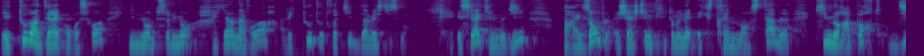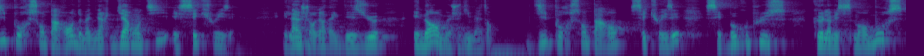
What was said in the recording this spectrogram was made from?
les taux d'intérêt qu'on reçoit, ils n'ont absolument rien à voir avec tout autre type d'investissement. Et c'est là qu'il me dit, par exemple, j'ai acheté une crypto-monnaie extrêmement stable qui me rapporte 10% par an de manière garantie et sécurisée. Et là, je le regarde avec des yeux énormes, je dis, mais attends, 10% par an sécurisé, c'est beaucoup plus que l'investissement en bourse,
